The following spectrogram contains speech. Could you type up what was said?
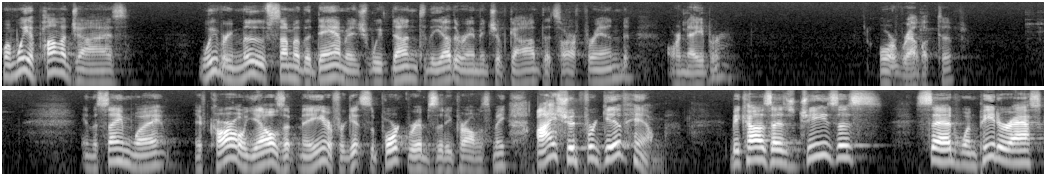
When we apologize, we remove some of the damage we've done to the other image of God that's our friend or neighbor or relative. In the same way, if Carl yells at me or forgets the pork ribs that he promised me, I should forgive him. Because as Jesus said when Peter asked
